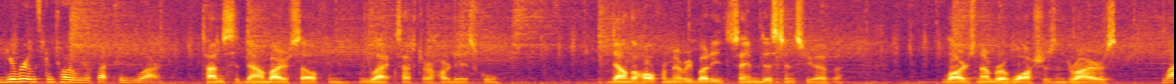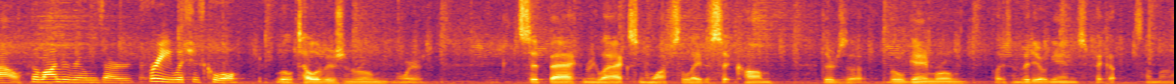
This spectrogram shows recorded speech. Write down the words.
Your rooms can totally reflect who you are. Time to sit down by yourself and relax after a hard day of school. Down the hall from everybody, the same distance, you have a large number of washers and dryers. Wow, the laundry rooms are free, which is cool. Little television room where you sit back and relax and watch the latest sitcom. There's a little game room, play some video games, pick up some, uh,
